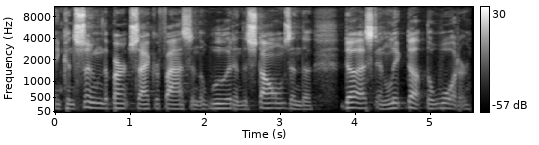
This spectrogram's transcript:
and consumed the burnt sacrifice, and the wood, and the stones, and the dust, and licked up the water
